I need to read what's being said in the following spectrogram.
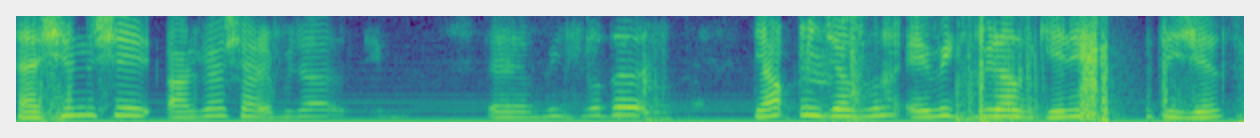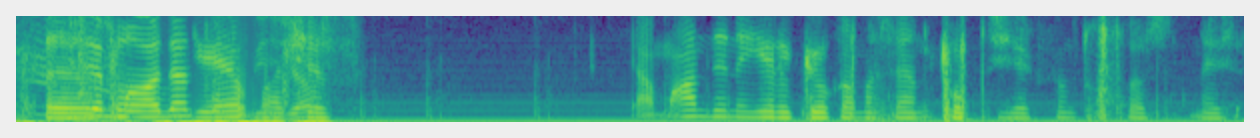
Ha şimdi şey arkadaşlar biraz e, videoda yapmayacağız bunu. Evi biraz genişleteceğiz. Ee, Bir de sonra maden videoya toplayacağız. başlarız. Ya madene gerek yok ama sen toplayacaksın toplarsın neyse.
